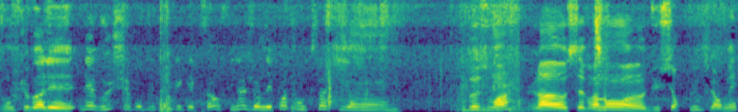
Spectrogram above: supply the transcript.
Donc bah, les, les ruches, c'est pas plus compliqué que ça. Au final, j'en ai pas tant que ça qui ont besoin. Là, c'est vraiment euh, du surplus que je leur mets.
